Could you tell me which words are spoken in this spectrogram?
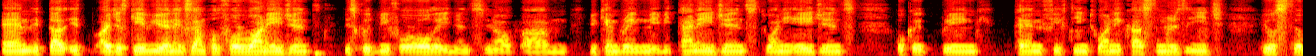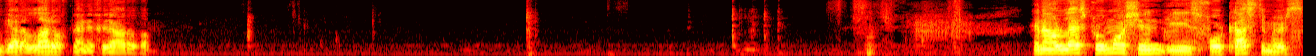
And it does. It. I just gave you an example for one agent. This could be for all agents. You know, um, you can bring maybe 10 agents, 20 agents, who could bring 10, 15, 20 customers each. You'll still get a lot of benefit out of them. And our last promotion is for customers.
